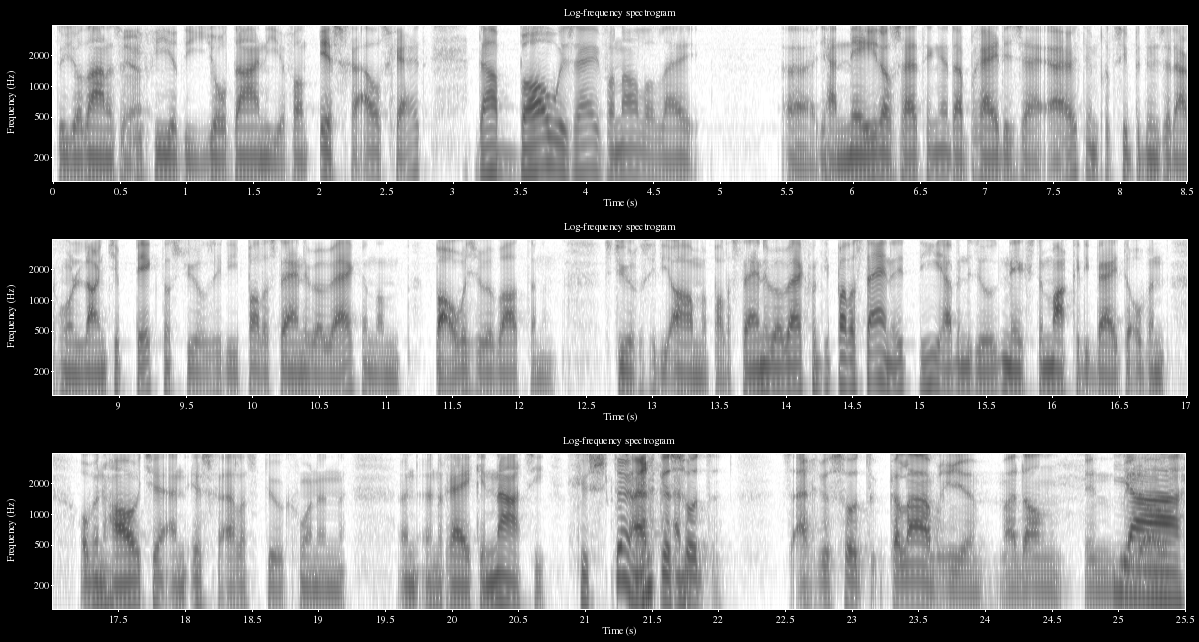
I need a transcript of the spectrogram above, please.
de Jordaan is een Ja. rivier die Jordanië van Israël scheidt. Daar bouwen zij van allerlei eh, ja, nederzettingen, daar breiden zij uit. In principe doen ze daar gewoon landje pik, dan sturen ze die Palestijnen weer weg en dan bouwen ze weer wat en dan sturen ze die arme Palestijnen weer weg. Want die Palestijnen, die hebben natuurlijk niks te makken, die bijten op een, op een houtje en Israël is natuurlijk gewoon een, een, een rijke natie. Het Gesteund. is eigenlijk een en- soort, het is eigenlijk een soort Calabrië, maar dan in het Ja,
